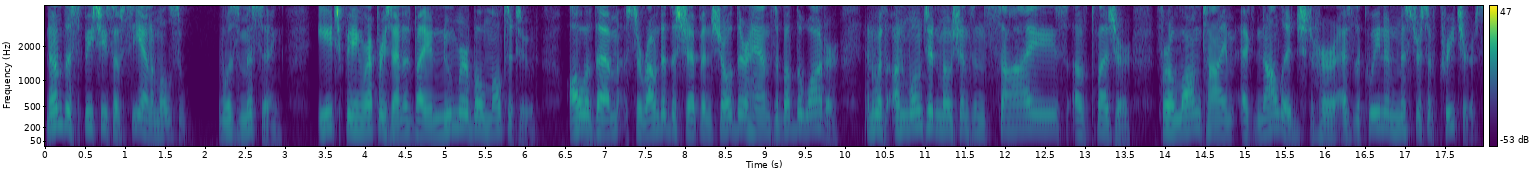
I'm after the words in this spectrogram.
None of the species of sea animals was missing, each being represented by innumerable multitude. All of them surrounded the ship and showed their hands above the water, and with unwonted motions and sighs of pleasure, for a long time acknowledged her as the queen and mistress of creatures,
